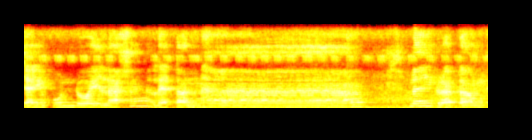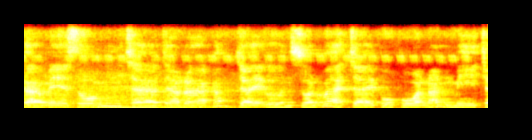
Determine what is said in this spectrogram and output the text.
ใจคุณโดยราคาและตัณหาได้กระทำกาเมสุมิชาจารากับใจอื่นส่วนว่าใจผู้ควรนั้นมีใจ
